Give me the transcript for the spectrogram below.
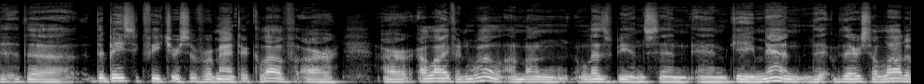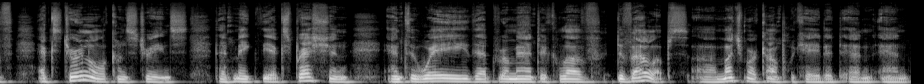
uh, the the basic features of romantic love are are alive and well among lesbians and, and gay men. There's a lot of external constraints that make the expression and the way that romantic love develops uh, much more complicated and, and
